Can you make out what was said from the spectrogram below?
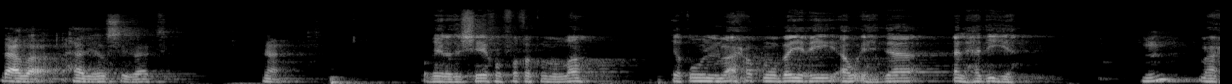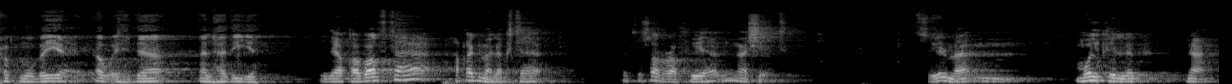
بعض هذه الصفات. نعم. فضيلة الشيخ وفقكم الله يقول ما حكم بيع أو إهداء الهدية؟ ما حكم بيع أو إهداء الهدية؟ إذا قبضتها فقد ملكتها تتصرف فيها بما شئت. تصير ملك لك. نعم.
